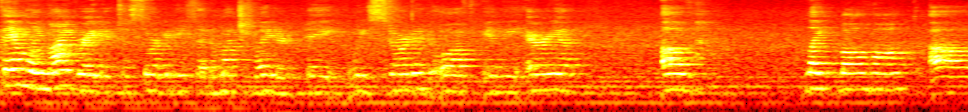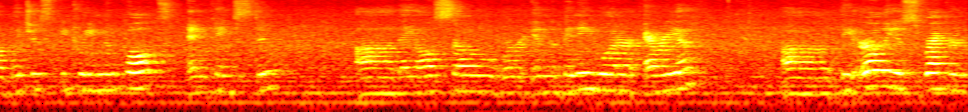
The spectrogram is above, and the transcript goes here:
family migrated to Saugerties at a much later date. We started off in the area of Lake Mohonk, uh, which is between New Paltz and Kingston. Uh, they also were in the Binnewater area. Uh, the earliest records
